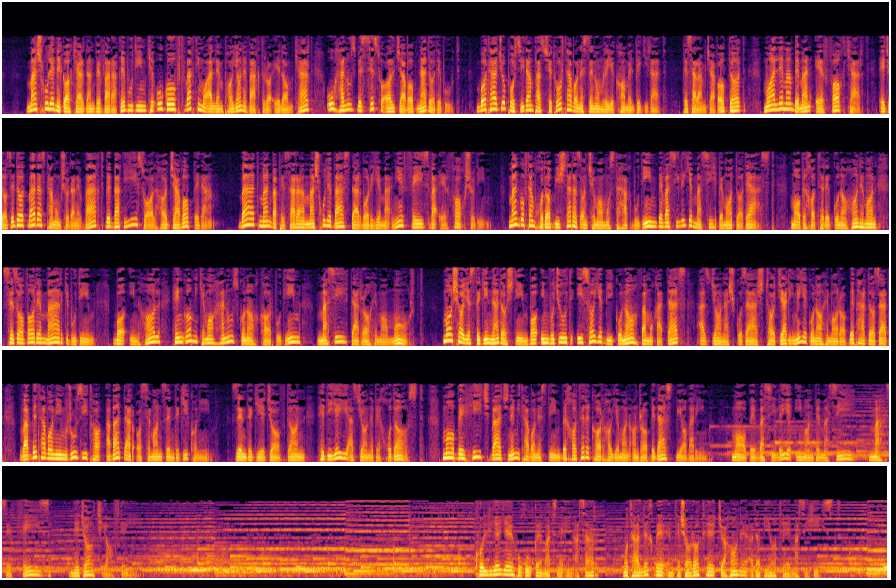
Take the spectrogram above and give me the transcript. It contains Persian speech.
مشغول نگاه کردن به ورقه بودیم که او گفت وقتی معلم پایان وقت را اعلام کرد او هنوز به سه سوال جواب نداده بود. با تعجب پرسیدم پس چطور توانسته نمره کامل بگیرد؟ پسرم جواب داد معلمم به من ارفاق کرد. اجازه داد بعد از تموم شدن وقت به بقیه سوالها جواب بدم. بعد من و پسرم مشغول بحث درباره معنی فیض و ارفاق شدیم. من گفتم خدا بیشتر از آنچه ما مستحق بودیم به وسیله مسیح به ما داده است. ما به خاطر گناهانمان سزاوار مرگ بودیم. با این حال هنگامی که ما هنوز گناهکار بودیم مسیح در راه ما مرد. ما شایستگی نداشتیم با این وجود عیسی بیگناه و مقدس از جانش گذشت تا جریمه گناه ما را بپردازد و بتوانیم روزی تا ابد در آسمان زندگی کنیم. زندگی جاودان هدیه ای از جانب خداست. ما به هیچ وجه نمی توانستیم به خاطر کارهایمان آن را به دست بیاوریم. ما به وسیله ایمان به مسیح محض فیض نجات یافته ایم. کلیه حقوق متن این اثر متعلق به انتشارات جهان ادبیات مسیحی است.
